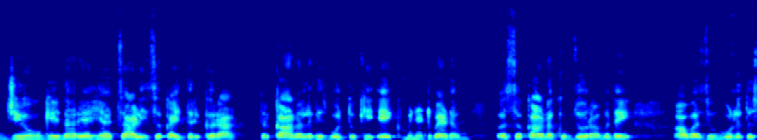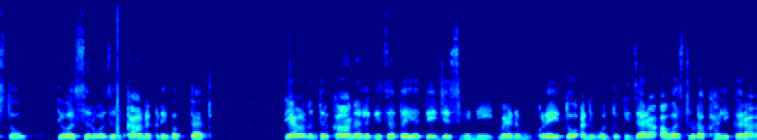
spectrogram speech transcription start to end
जीव घेणाऱ्या ह्या चाळीचं काहीतरी करा. तर काना लगेच बोलतो की एक मिनिट मॅडम. असं काना खूप जोरामध्ये आवाज देऊन बोलत असतो. तेव्हा सर्वजण कानाकडे बघतात. त्यानंतर काना लगेच आता या तेजस्विनी मॅडमकडे येतो आणि बोलतो की जरा आवाज थोडा खाली करा.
